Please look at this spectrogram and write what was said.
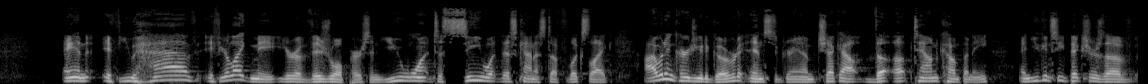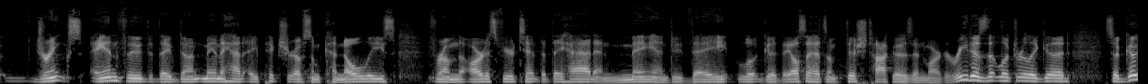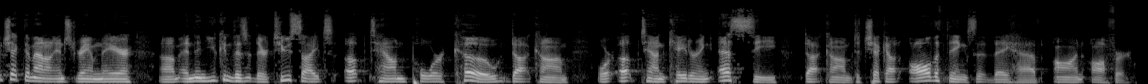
And if you have, if you're like me, you're a visual person, you want to see what this kind of stuff looks like, I would encourage you to go over to Instagram, check out the Uptown Company, and you can see pictures of drinks and food that they've done. Man, they had a picture of some cannolis from the Artist Artisphere tent that they had, and man, do they look good. They also had some fish tacos and margaritas that looked really good. So go check them out on Instagram there. Um, and then you can visit their two sites, uptownpourco.com or uptowncateringsc.com, to check out all the things that they have on offer.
